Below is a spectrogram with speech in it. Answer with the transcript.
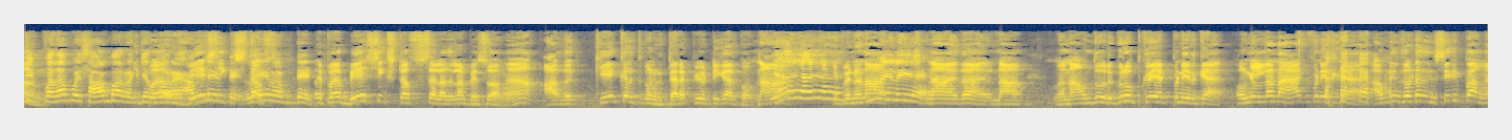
இப்பதான் போய் சாம்பார் வைக்க போறேன். அப்டேட் இப்ப பேசிக் ஸ்டஃப் அதெல்லாம் பேசுவாங்க. அது கேக்குறதுக்கு உனக்கு தெரப்பியூட்டிக்கா இருக்கும். நான். இப்ப என்னன்னா. நான் இதான் நான் நான் வந்து ஒரு குரூப் கிரியேட் பண்ணிருக்கேன் உங்களுக்கு நான் ஆட் பண்ணிருக்கேன் அப்படின்னு சொல்லிட்டு சிரிப்பாங்க.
